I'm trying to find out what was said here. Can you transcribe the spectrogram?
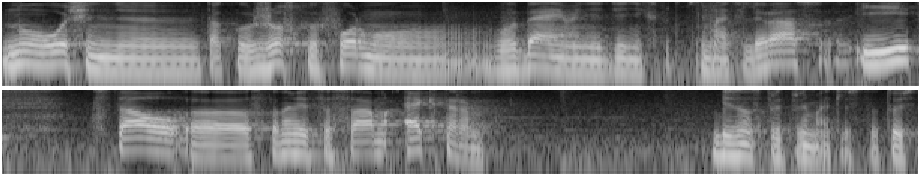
ну, очень э, такую жесткую форму выдаивания денег с предпринимателей раз, и стал э, становиться сам актором бизнес-предпринимательства. То есть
